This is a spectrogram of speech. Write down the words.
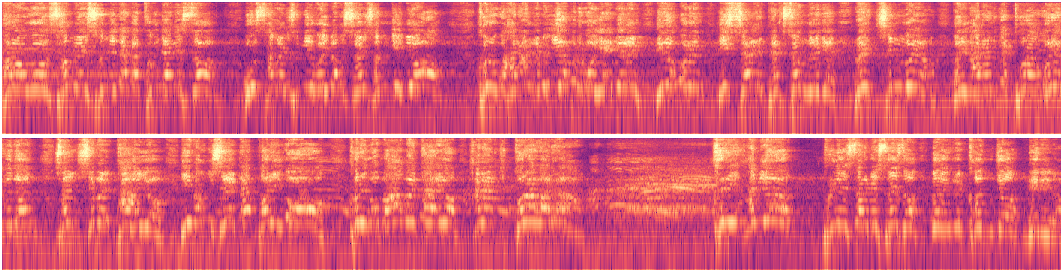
바로 그 사무엘 선지자가 등장해서 우상을 섬기고 이방신을 섬기며 그리고 하나님을 잃어버리고 예배를 잃어버린 이스라엘 백성들에게 외친 거예요 너희가 하나님께 돌아오려거든 전심을 다하여 이방신을 다 버리고 그리고 마음을 다하여 하나님께 돌아와라. 그리하면 불린 사람의 손에서 너희를 건져내리라.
